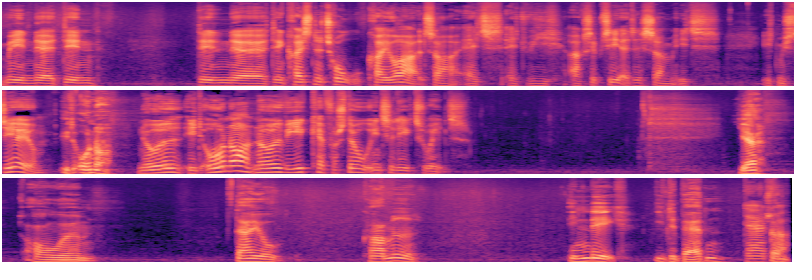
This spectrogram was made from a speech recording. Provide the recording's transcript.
men øh, den, den, øh, den kristne tro kræver altså, at, at vi accepterer det som et, et mysterium. Et under. Noget, et under, noget vi ikke kan forstå intellektuelt. Ja, og øh, der er jo kommet indlæg i debatten, Der er som kom-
